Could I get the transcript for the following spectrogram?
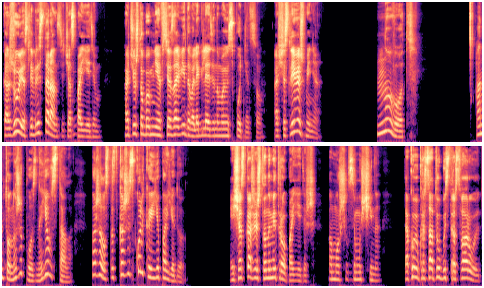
Скажу, если в ресторан сейчас поедем. Хочу, чтобы мне все завидовали, глядя на мою спутницу. Осчастливишь меня? Ну вот. Антон, уже поздно, я устала. Пожалуйста, скажи, сколько, и я поеду». «Еще скажи, что на метро поедешь», — поморщился мужчина. «Такую красоту быстро своруют».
